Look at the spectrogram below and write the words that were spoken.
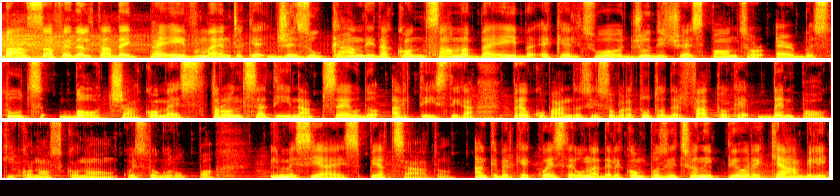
Bassa fedeltà dei Pavement che Gesù candida con Some Babe e che il suo giudice sponsor Herb Stutz boccia come stronzatina pseudo-artistica, preoccupandosi soprattutto del fatto che ben pochi conoscono questo gruppo. Il Messia è spiazzato, anche perché questa è una delle composizioni più orecchiabili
